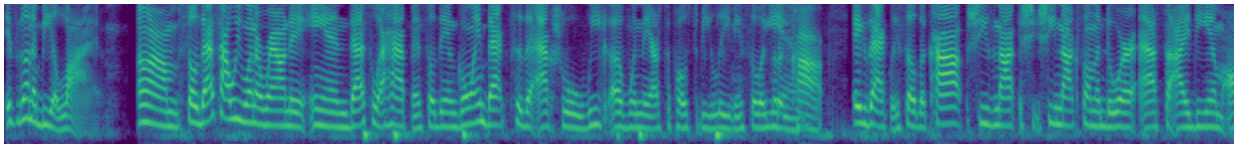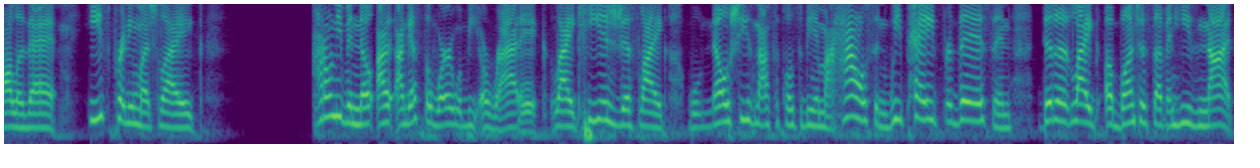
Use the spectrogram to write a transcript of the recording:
it's gonna be a lot. Um, so that's how we went around it, and that's what happened. So then going back to the actual week of when they are supposed to be leaving. So again, cop. exactly. So the cop, she's not, she, she knocks on the door, asks to ID him, all of that. He's pretty much like. I don't even know. I, I guess the word would be erratic. Like he is just like, well, no, she's not supposed to be in my house, and we paid for this, and did it like a bunch of stuff, and he's not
